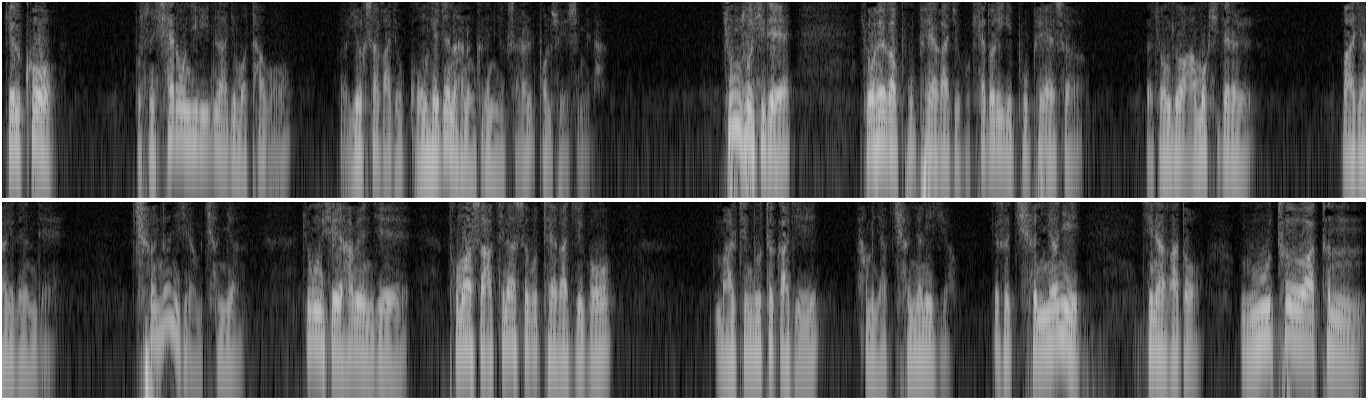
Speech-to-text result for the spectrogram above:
결코 무슨 새로운 일이 일어나지 못하고 어, 역사가 아주 공회전하는 그런 역사를 볼 수 있습니다. 중소시대에 교회가 부패해가지고 캐도릭이 부패해서 그 종교 암흑 시대를 맞이하게 되는데 천년이 지나면 천년. 중시에 하면 이제 토마스 아키나스부터 해가지고 말틴 루터까지 하면 약 천년이죠. 그래서 천년이 지나가도 루터 같은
